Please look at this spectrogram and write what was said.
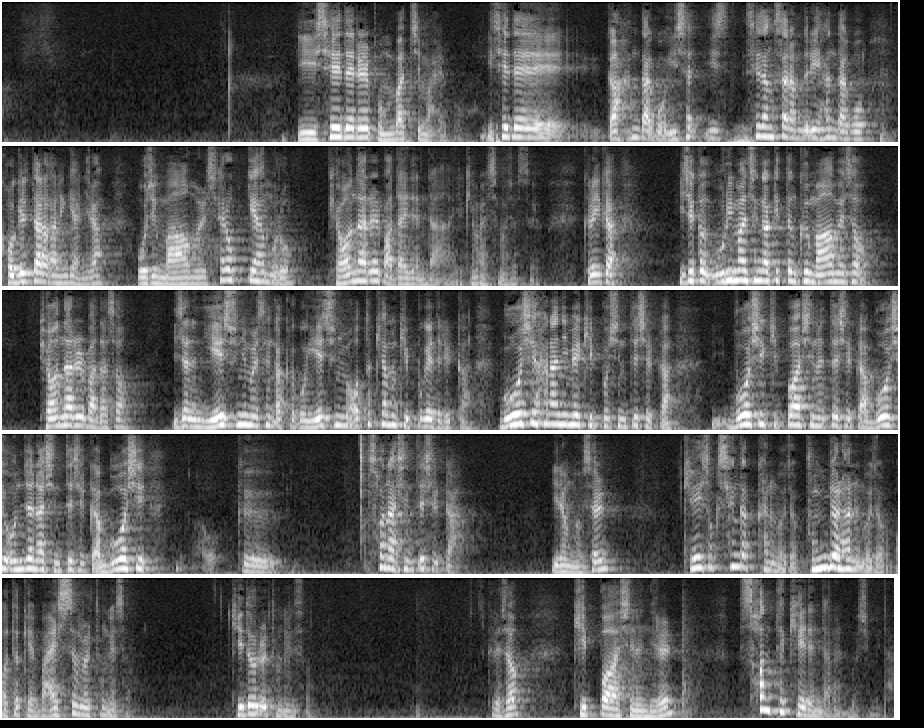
이 세대를 본받지 말고 이 세대가 한다고 이, 세, 이 세상 사람들이 한다고 거길 따라가는 게 아니라 오직 마음을 새롭게 함으로 변화를 받아야 된다. 이렇게 말씀하셨어요. 그러니까 이제껏 우리만 생각했던 그 마음에서 변화를 받아서 이제는 예수님을 생각하고 예수님을 어떻게 하면 기쁘게 드릴까? 무엇이 하나님의 기쁘신 뜻일까? 무엇이 기뻐하시는 뜻일까? 무엇이 온전하신 뜻일까? 무엇이 그 선하신 뜻일까? 이런 것을 계속 생각하는 거죠. 분별하는 거죠. 어떻게? 말씀을 통해서. 기도를 통해서. 그래서 기뻐하시는 일을 선택해야 된다는 것입니다.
